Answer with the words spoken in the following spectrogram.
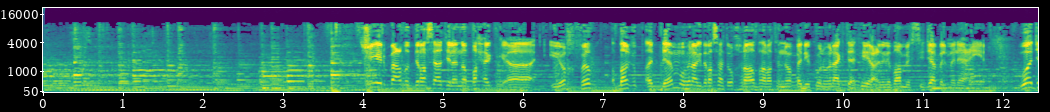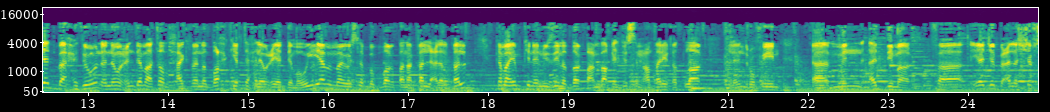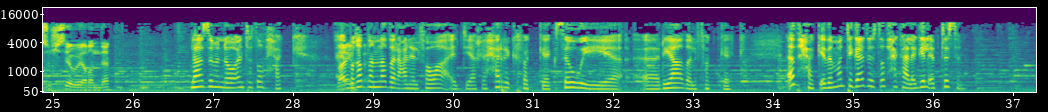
تشير بعض الدراسات إلى أن الضحك آه، يخفض ضغط الدم وهناك دراسات أخرى أظهرت أنه قد يكون هناك تأثير على نظام الاستجابة المناعية. وجد باحثون أنه عندما تضحك فإن الضحك يفتح الأوعية الدموية مما يسبب ضغطا أقل على القلب، كما يمكن أن يزيل الضغط عن باقي الجسم عن طريق إطلاق الأندروفين آه، من الدماغ، فيجب على الشخص وش يسوي يا رنده؟ لازم أنه أنت تضحك. بغض النظر عن الفوائد يا أخي حرك فكك سوي آه، رياضة لفكك. اضحك إذا ما أنت قادر تضحك على الأقل ابتسم.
